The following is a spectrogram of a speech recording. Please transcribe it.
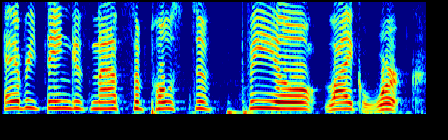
Everything is not supposed to feel like work.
